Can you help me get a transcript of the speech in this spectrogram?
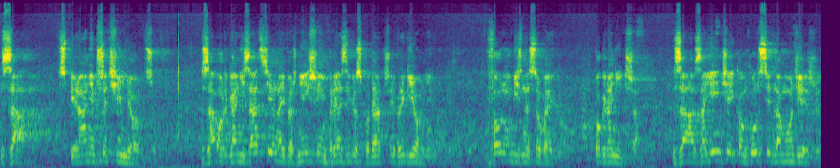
za wspieranie przedsiębiorców, za organizację najważniejszej imprezy gospodarczej w regionie, forum biznesowego, pogranicza, za zajęcia i konkursy dla młodzieży,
